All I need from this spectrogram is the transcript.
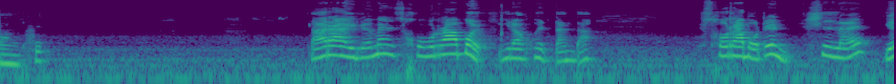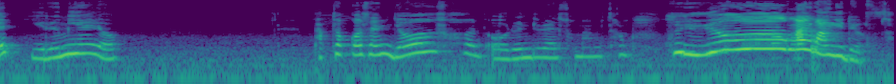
왕후. 나라 이름은 소라벌이라고 했단다. 소라벌은 신라의 옛 이름이에요. 박혁것은 여섯 어른들의 소망처럼 훌륭한 왕이 되었어.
